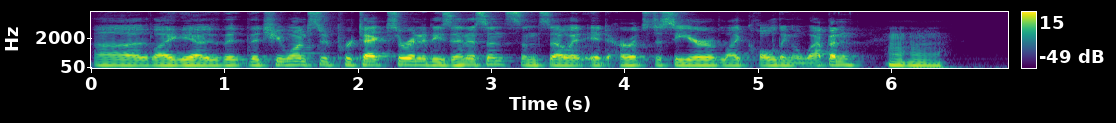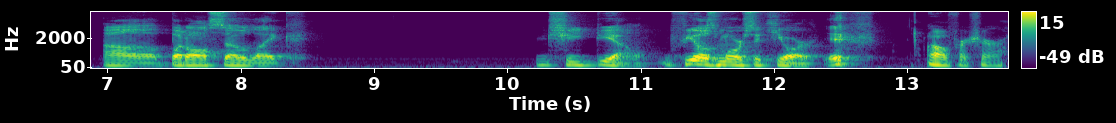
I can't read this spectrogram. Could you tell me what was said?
Uh, like yeah, that, that she wants to protect Serenity's innocence, and so it, it hurts to see her like holding a weapon. Mhm. Uh, but also like she, you know, feels more secure if Oh, for sure.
